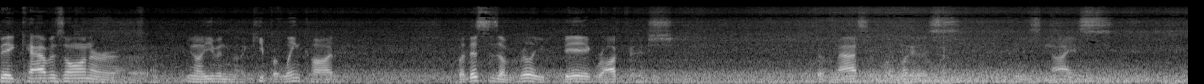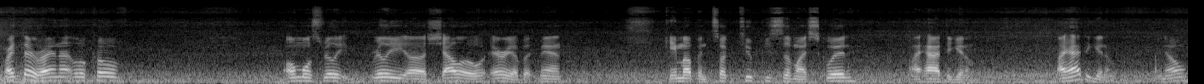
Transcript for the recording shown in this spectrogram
big cabezon or a, you know even a keeper lingcod. But this is a really big rockfish. Massive one. Look at this. It's nice. Right there, right in that little cove. Almost really, really uh, shallow area, but man, came up and took two pieces of my squid. I had to get them. I had to get them, you know?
